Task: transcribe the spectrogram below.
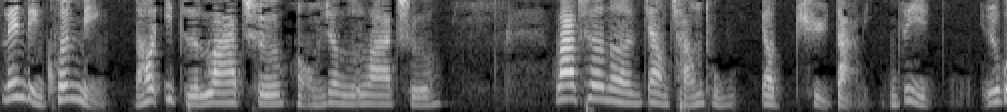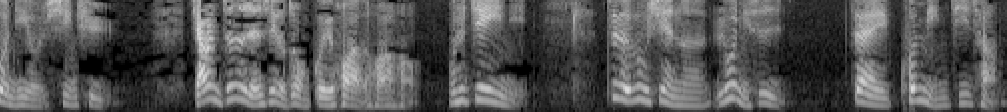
landing 昆明，然后一直拉车，我们叫做拉车。拉车呢，这样长途要去大理。你自己，如果你有兴趣，假如你真的人生有这种规划的话，哈，我是建议你这个路线呢，如果你是在昆明机场，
